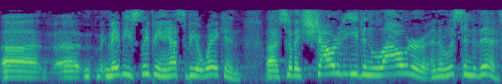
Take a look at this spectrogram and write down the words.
Uh, uh, maybe he's sleeping. He has to be awakened. Uh, so they shouted even louder. And then listen to this.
